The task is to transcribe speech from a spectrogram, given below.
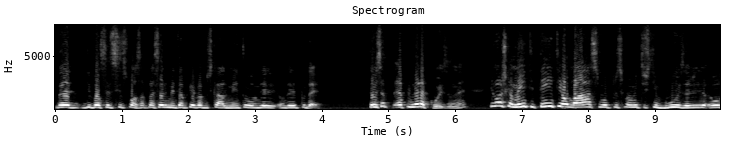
né, de você se esforçar para se alimentar, porque ele vai buscar alimento onde onde ele puder. Então, isso é a primeira coisa, né? E, logicamente, tente ao máximo, principalmente os timbus. Eu,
